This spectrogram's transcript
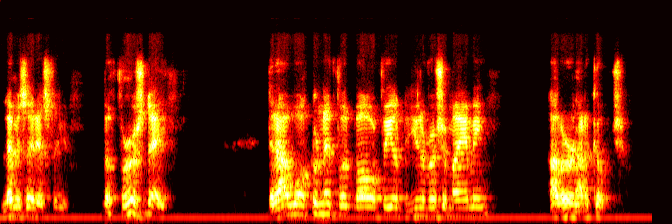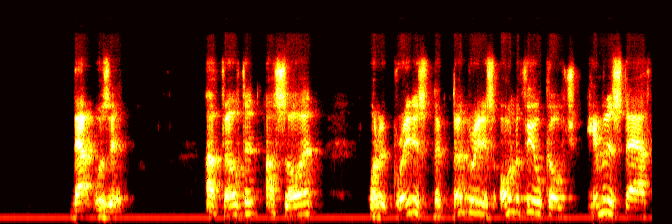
Let me say this to you. The first day that I walked on that football field at the University of Miami, I learned how to coach. That was it. I felt it. I saw it. One of the greatest, the, the greatest on the field coach, him and his staff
